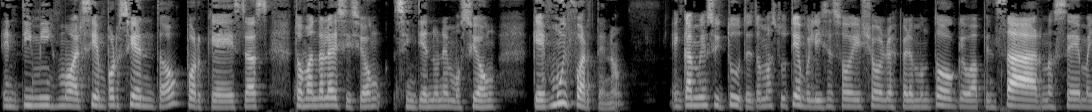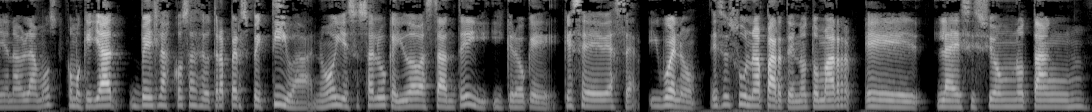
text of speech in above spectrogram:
en ti mismo al 100% porque estás tomando la decisión sintiendo una emoción que es muy fuerte, ¿no? En cambio, si tú te tomas tu tiempo y le dices, oye, yo lo esperé un toque, voy a pensar, no sé, mañana hablamos, como que ya ves las cosas de otra perspectiva, ¿no? Y eso es algo que ayuda bastante y, creo que, que, se debe hacer. Y bueno, eso es una parte, ¿no? Tomar eh, la decisión no tan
